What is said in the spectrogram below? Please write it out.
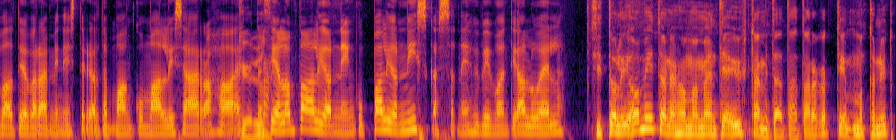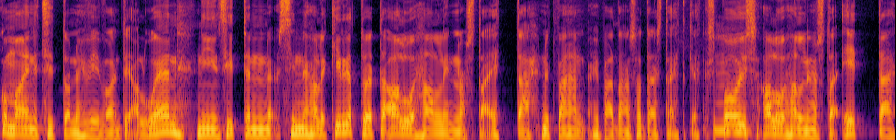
valtiovarainministeriöltä mankumaan lisää rahaa. Kyllä. Että siellä on paljon, niin kuin, paljon niskassa ne hyvinvointialueilla. Sitten oli omituinen homma, mä en tiedä yhtään mitä tämä tarkoitti, mutta nyt kun mainitsit tuon hyvinvointialueen, niin sitten sinne oli kirjattu, että aluehallinnosta, että nyt vähän hypätään sotesta hetkeksi mm. pois, aluehallinnosta, että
